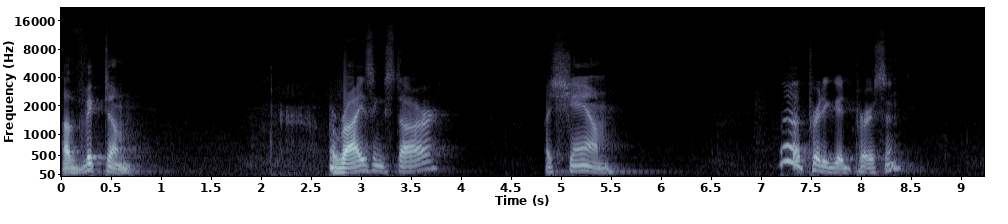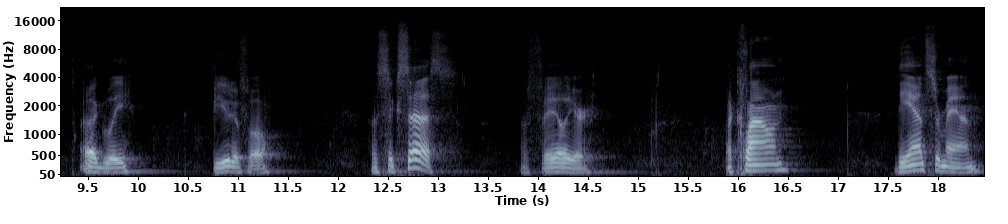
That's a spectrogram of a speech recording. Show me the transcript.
A victim? A rising star? A sham? A pretty good person? Ugly? Beautiful? A success? A failure? A clown? The answer man?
